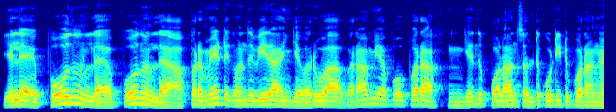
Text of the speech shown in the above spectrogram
இல்லை போதும் இல்லை போதும் இல்லை. அப்புறமேட்டுக்கு வந்து வீரா இங்கே வருவா. வராமையா போகிறா இங்கேருந்து போகலான்னு சொல்லிட்டு கூட்டிகிட்டு போகிறாங்க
